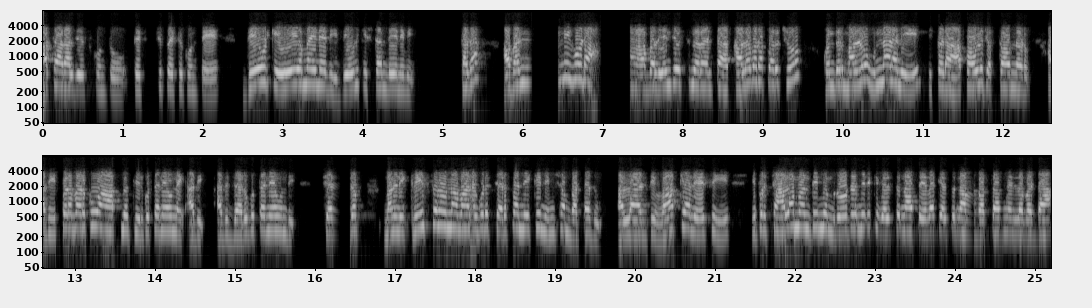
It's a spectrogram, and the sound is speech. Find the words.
ఆచారాలు చేసుకుంటూ తెచ్చి పెట్టుకుంటే దేవుడికి ఏమైనది? దేవునికి ఇష్టం లేనివి కదా? అవన్నీ కూడా వాళ్ళు ఏం చేస్తున్నారంట? కలవరపరచు కొందరు మనలో ఉన్నారని ఇక్కడ పౌలు చెప్తా ఉన్నాడు. అది ఇప్పటి వరకు ఆత్మ తిరుగుతూనే ఉన్నాయి. అది అది జరుగుతూనే ఉంది. చెర మనని క్రీస్తులు ఉన్న వాళ్ళు కూడా చెరపనీకి నిమిషం పట్టదు. అలాంటి వాక్యాలు వేసి ఇప్పుడు చాలా మంది మేము రోడ్ల మీదకి వెళ్తున్నా సేవకి వెళ్తున్నా బస్టాప్ నిలబడ్డా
